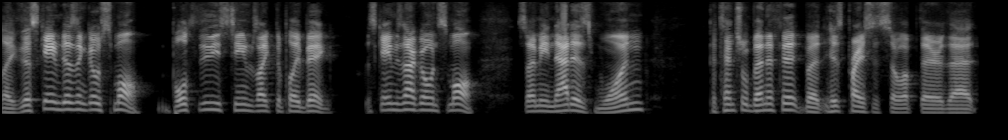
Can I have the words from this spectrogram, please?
Like this game doesn't go small. Both of these teams like to play big. This game is not going small. So I mean that is one potential benefit, but his price is so up there that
